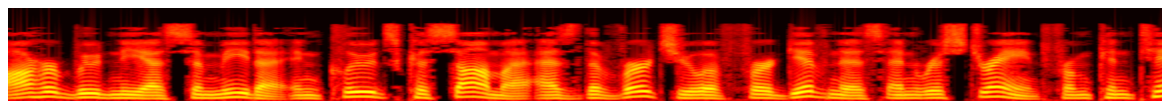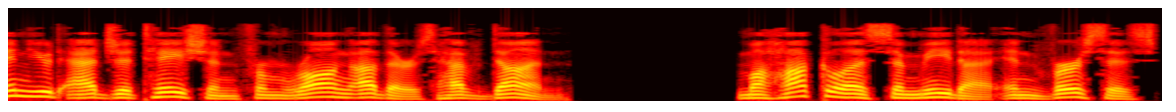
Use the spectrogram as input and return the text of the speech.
Ahirbudhnya Samhita includes kasama as the virtue of forgiveness and restraint from continued agitation from wrong others have done. Mahakala Samhita in verses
